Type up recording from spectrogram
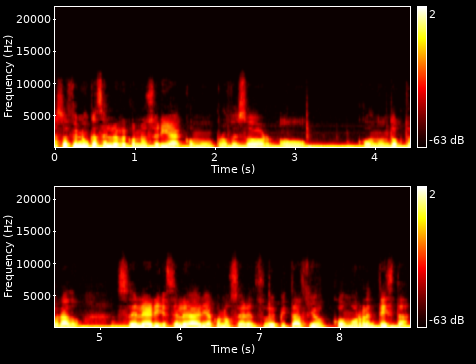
A Sophie nunca se le reconocería como un profesor o con un doctorado. Se le, haría, se conocer en su epitafio como rentista.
